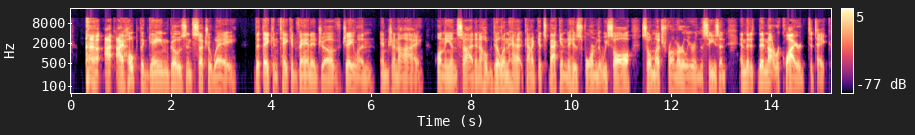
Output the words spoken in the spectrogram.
I, I hope the game goes in such a way that they can take advantage of Jaylin and Johni on the inside. And I hope Dylan ha- kind of gets back into his form that we saw so much from earlier in the season, and that it- they're not required to take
